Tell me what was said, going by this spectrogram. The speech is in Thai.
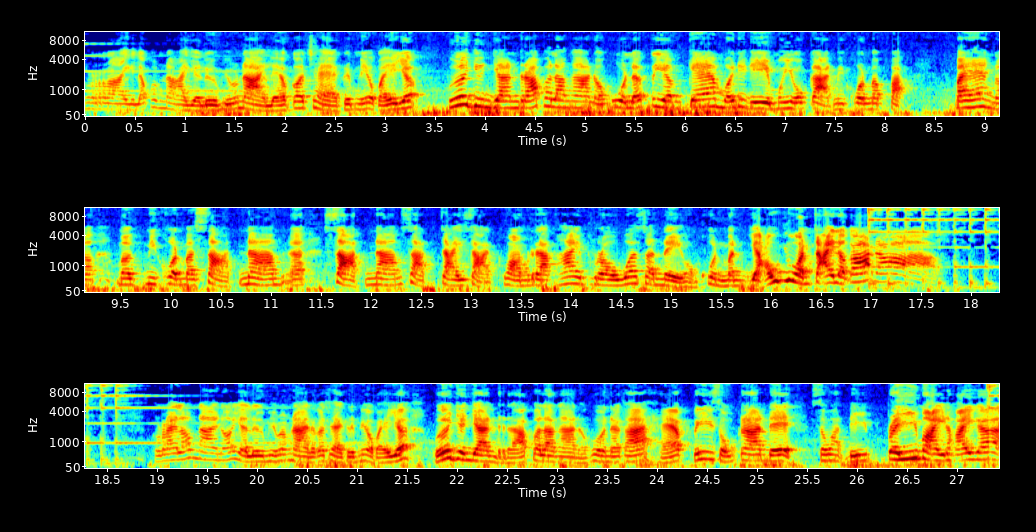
ใครแล้วก็นายอย่าลืมพิมพ์นายแล้วก็แชร์คลิปนี้ออกไปเยอะๆเพื่อยืนยันรับพลังงานของคุณแล้วเตรียมแก้มไว้ดีๆ มีโอกาสมีคนมาปะ แป้งเนาะมามีคนมาสาดน้ำนะสาดน้ำสาดใจสาดความรักให้ เพราะว่าเสน่ห์ของคนมันเย้ายวนใจเหลือเก็นะใครรับนายเนาะอย่าลืมพิมพ์รับนายแล้วก็แชร์คลิปนี้ออกไปเยอะเพื่อยืนยันรับพลังงานของคนนะคะแฮปปี้สงกรานต์เดย์สวัสดีปีใหม่ไทยค่ะ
